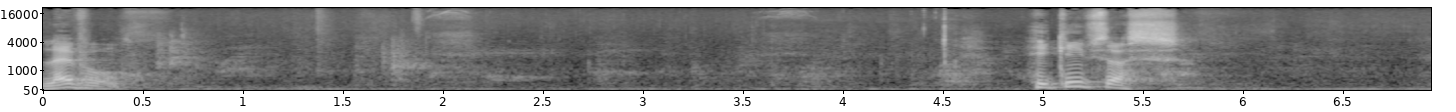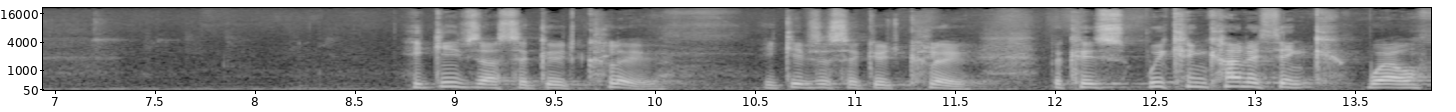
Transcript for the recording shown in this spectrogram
level. He gives us he gives us a good clue. He gives us a good clue because we can kind of think, well,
